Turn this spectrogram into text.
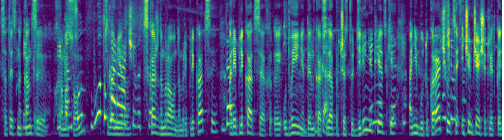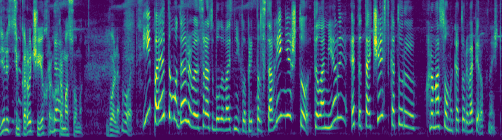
Соответственно, концы и, хромосом и будут укорачиваться. С каждым раундом репликации. Да. О репликациях, э, удвоение ДНК да. всегда предшествует делению клетки. клетки. Они будут укорачиваться, и чем чаще клетка делится, тем короче ее да. хромосома. Воля. Вот. И поэтому даже сразу было возникло предпоставление, что теломеры – это та часть, которую хромосомы, которые, во-первых, значит,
